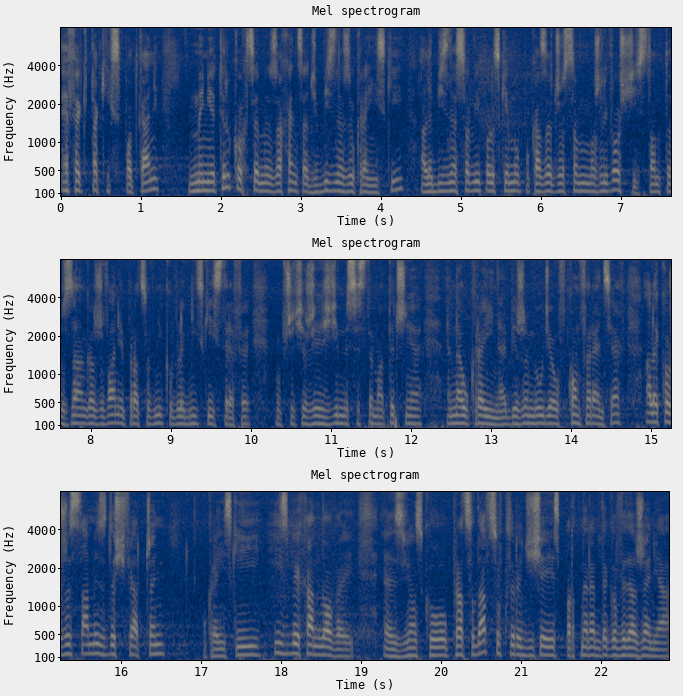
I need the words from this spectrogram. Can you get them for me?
efekt takich spotkań, my nie tylko chcemy zachęcać biznes ukraiński, ale biznesowi polskiemu pokazać, że są możliwości. Stąd też zaangażowanie pracowników Legnickiej Strefy, bo przecież jeździmy systematycznie na Ukrainę, bierzemy udział w konferencjach, ale korzystamy z doświadczeń Ukraińskiej Izby Handlowej, e, Związku Pracodawców, który dzisiaj jest partnerem tego wydarzenia.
